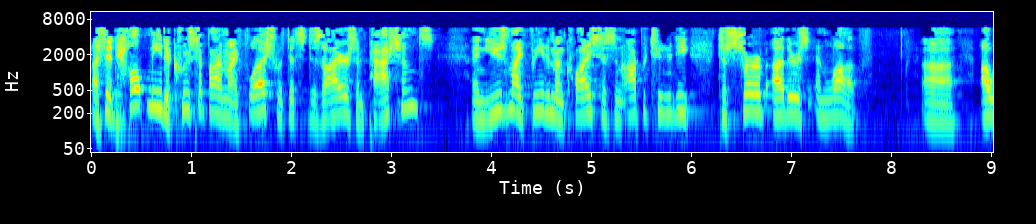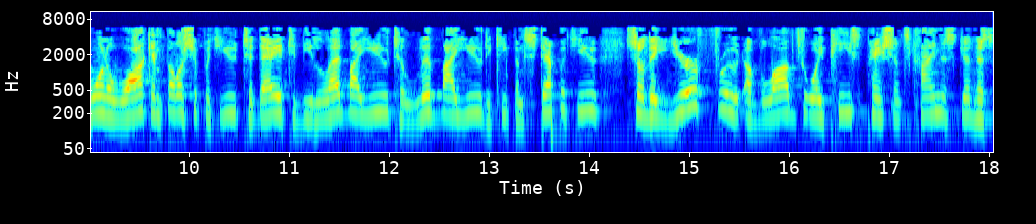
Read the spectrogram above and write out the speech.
I said, Help me to crucify my flesh with its desires and passions and use my freedom in Christ as an opportunity to serve others and love. Uh, I want to walk in fellowship with you today, to be led by you, to live by you, to keep in step with you, so that your fruit of love, joy, peace, patience, kindness, goodness,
